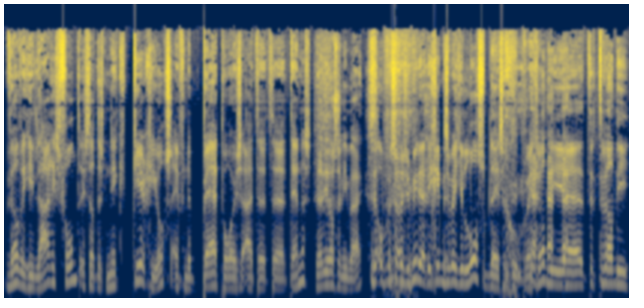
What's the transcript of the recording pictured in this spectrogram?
wel weer hilarisch vond, is dat dus Nick Kyrgios, een van de bad boys uit het eh, tennis, Ja, die was er niet bij. op social media, die ging dus een beetje los op deze groep. Weet je wel? Die, eh, ter- terwijl die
